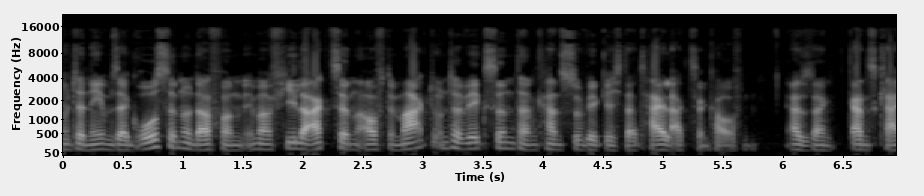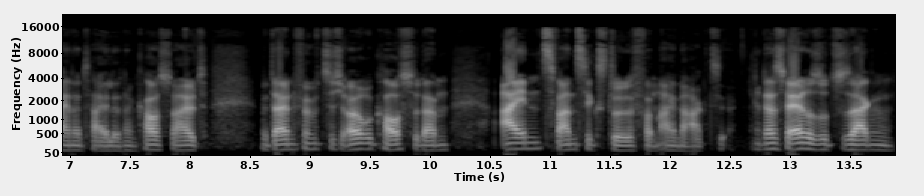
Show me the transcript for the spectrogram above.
Unternehmen sehr groß sind und davon immer viele Aktien auf dem Markt unterwegs sind, dann kannst du wirklich da Teilaktien kaufen. Also dann ganz kleine Teile. Dann kaufst du halt mit deinen 50 Euro kaufst du dann ein Zwanzigstel von einer Aktie. Das wäre sozusagen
